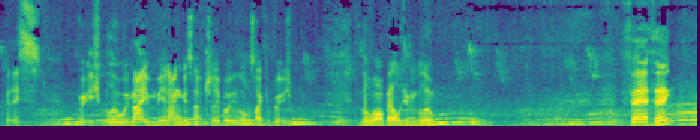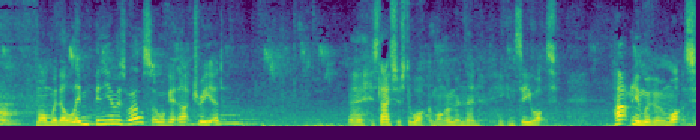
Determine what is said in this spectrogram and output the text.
Look at this British blue. It might even be an Angus actually, but it looks like a British blue or Belgian blue. Fair thing. One with a limp in here as well, so we'll get that treated. Uh, it's nice just to walk among them and then you can see what's happening with them, what's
